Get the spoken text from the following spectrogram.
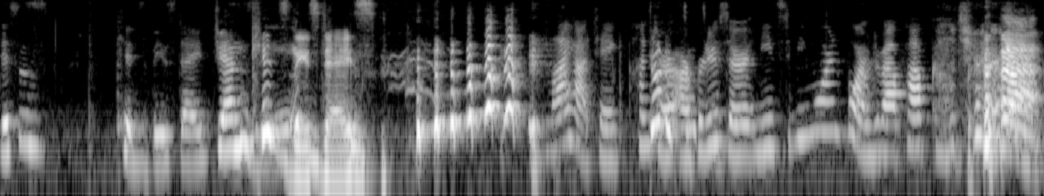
This is kids these days. Gen Z. Kids these days. My hot take Hunter, Don't- our producer, needs to be more informed about pop culture.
